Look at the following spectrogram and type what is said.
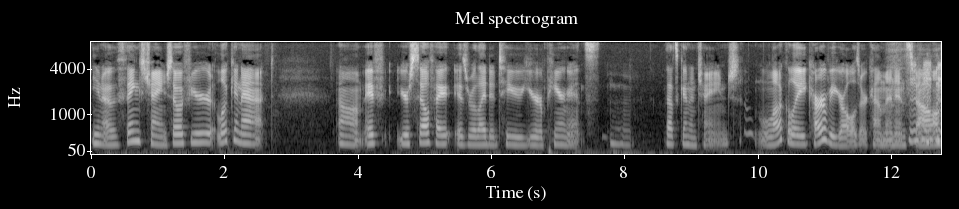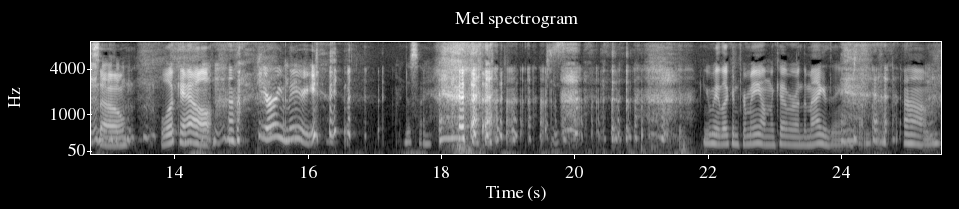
you know, things change. So if you're looking at, um, if your self hate is related to your appearance, Mm-hmm. that's going to change. Luckily, curvy girls are coming in style, so look out. you're already married. Just saying. You'll be looking for me on the cover of the magazine or something. um,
